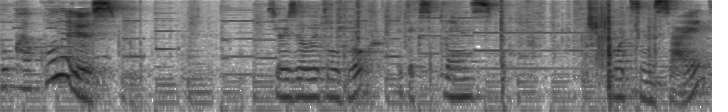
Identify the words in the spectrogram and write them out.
Look how cool it is. There's a little book. that explains what's inside.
